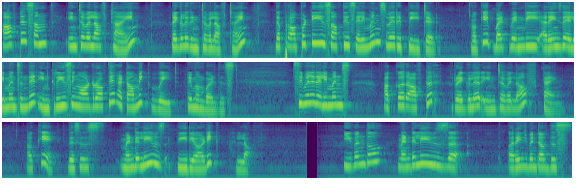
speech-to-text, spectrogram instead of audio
After some interval of time regular interval of time the properties of these elements were repeated okay but when we arrange the elements in their increasing order of their atomic weight. Remember this. Similar elements occur after regular interval of time. Okay this is Mendeleev's periodic law. Even though Mendeleev's uh, arrangement of this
